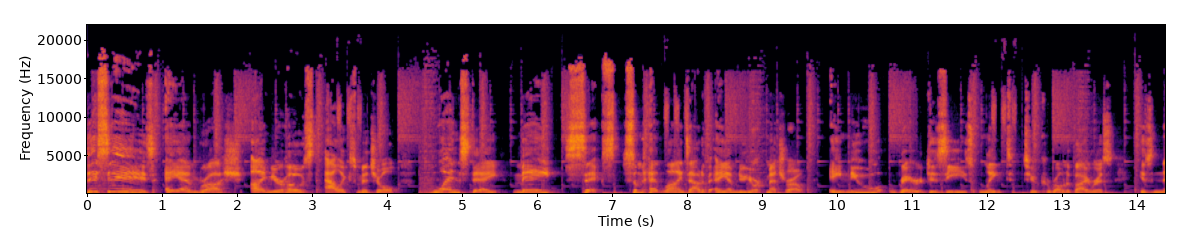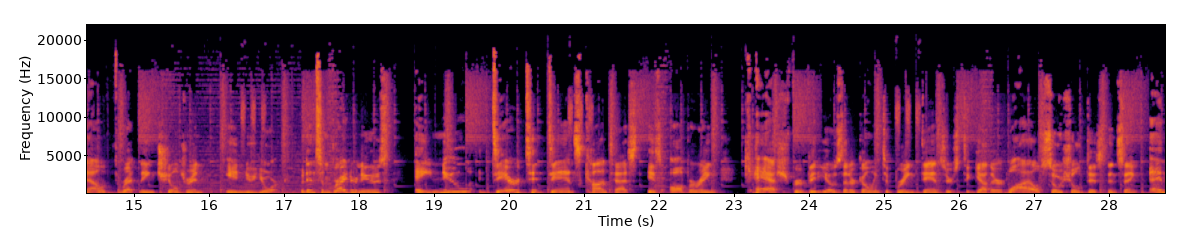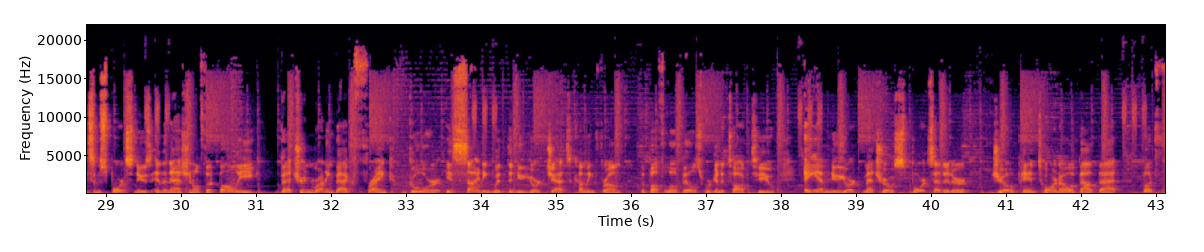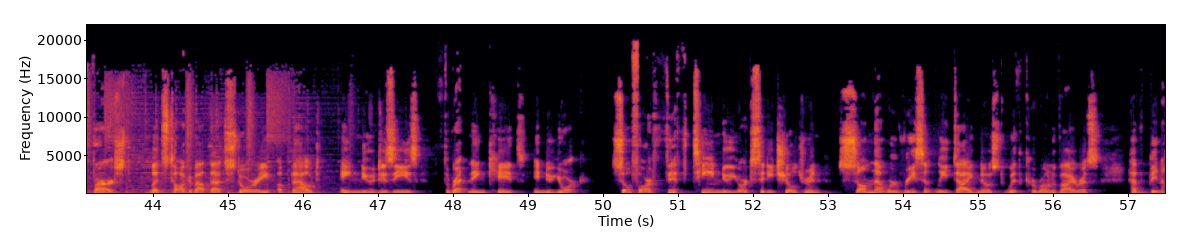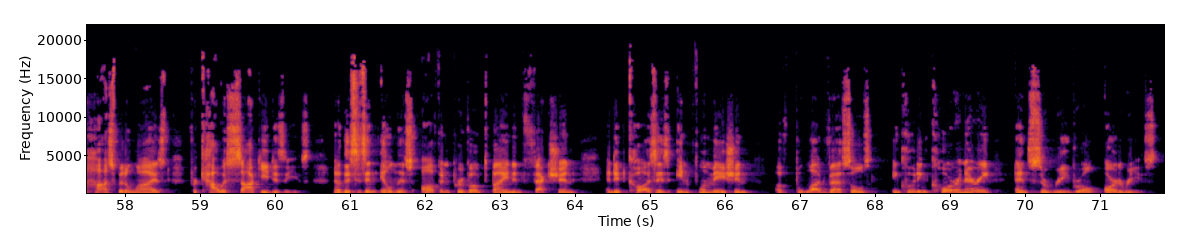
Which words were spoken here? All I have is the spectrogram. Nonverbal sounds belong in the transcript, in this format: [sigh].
This is AM Rush. I'm your host, Alex Mitchell. Wednesday, May 6th. Some headlines out of AM New York Metro. A new rare disease linked to coronavirus is now threatening children in New York. But in some brighter news, a new Dare to Dance contest is offering cash for videos that are going to bring dancers together while social distancing. And some sports news in the National Football League. Veteran running back Frank Gore is signing with the New York Jets, coming from the Buffalo Bills. We're going to talk to AM New York Metro sports editor Joe Pantorno about that. But first, let's talk about that story about a new disease threatening kids in New York. So far, 15 New York City children, some that were recently diagnosed with coronavirus, have been hospitalized for Kawasaki disease. Now, this is an illness often provoked by an infection, and it causes inflammation of blood vessels, including coronary and cerebral arteries.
